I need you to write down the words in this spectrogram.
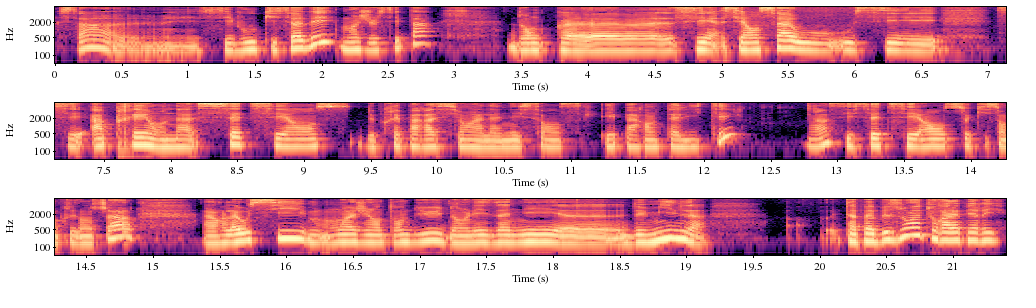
Ça, euh, c'est vous qui savez, moi je ne sais pas. Donc euh, c'est en ça où, c'est après on a sept séances de préparation à la naissance et parentalité. Hein, c'est sept séances qui sont prises en charge. Alors là aussi, moi j'ai entendu dans les années 2000 t'as pas besoin, à la péri.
